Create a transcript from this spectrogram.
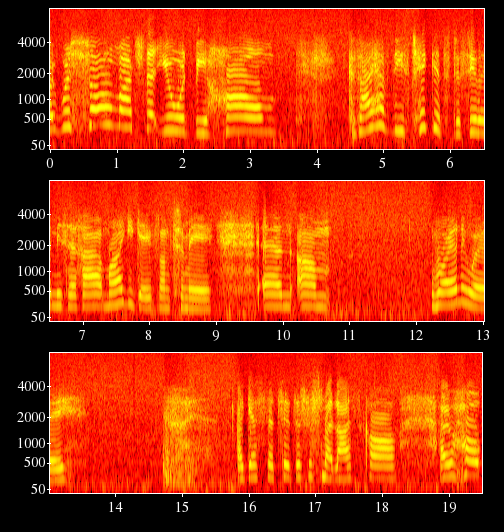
I wish so much that you would be home. Because I have these tickets to see Les Miserables. Margie gave them to me. And, um, well, anyway, I guess that's it. This is my last call. I hope,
